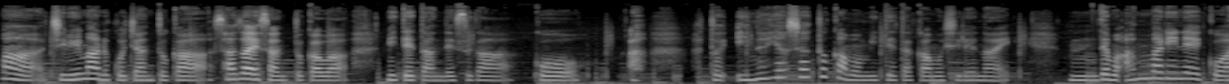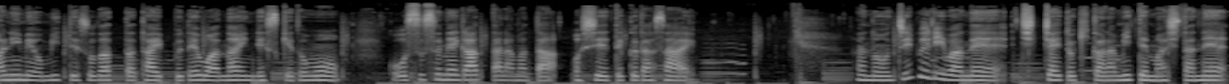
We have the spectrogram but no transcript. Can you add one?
まあちびまる子ちゃんとかサザエさんとかは見てたんですがこうああと犬夜叉とかも見てたかもしれない、うん、でもあんまりねこうアニメを見て育ったタイプではないんですけどもおすすめがあったらまた教えてください。あのジブリはねちっちゃい時から見てましたね。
